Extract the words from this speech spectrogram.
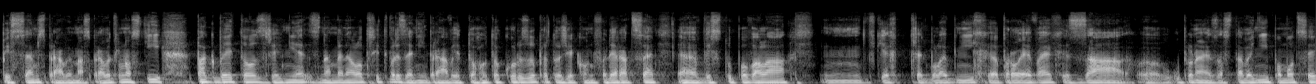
PISem, s právem a spravedlností, pak by to zřejmě znamenalo přitvrzení právě tohoto kurzu, protože Konfederace eh, vystupovala mm, v těch předvolebních projevech za eh, úplné zastavení pomoci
